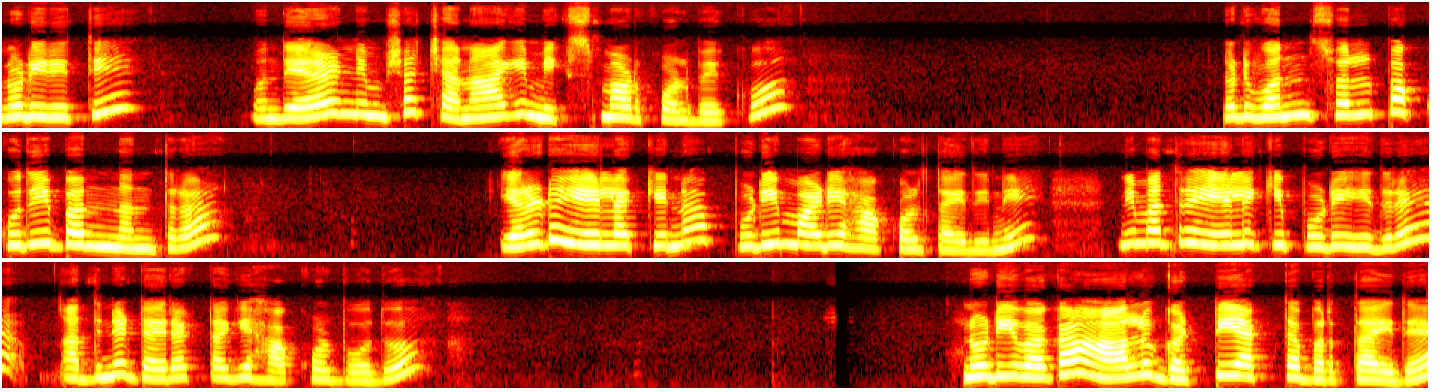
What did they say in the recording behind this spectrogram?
ನೋಡಿ, ಈ ರೀತಿ ಒಂದು ಎರಡು ನಿಮಿಷ ಚೆನ್ನಾಗಿ ಮಿಕ್ಸ್ ಮಾಡ್ಕೊಳ್ಬೇಕು. ನೋಡಿ, ಒಂದು ಸ್ವಲ್ಪ ಕುದಿ ಬಂದ ನಂತರ ಎರಡು ಏಲಕ್ಕಿನ ಪುಡಿ ಮಾಡಿ ಹಾಕ್ಕೊಳ್ತಾ ಇದ್ದೀನಿ. ನಿಮ್ಮ ಹತ್ರ ಏಲಕ್ಕಿ ಪುಡಿ ಇದ್ದರೆ ಅದನ್ನೇ ಡೈರೆಕ್ಟಾಗಿ ಹಾಕ್ಕೊಳ್ಬೋದು ನೋಡಿ, ಇವಾಗ ಹಾಲು ಗಟ್ಟಿ ಆಗ್ತಾ ಬರ್ತಾ ಇದೆ.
